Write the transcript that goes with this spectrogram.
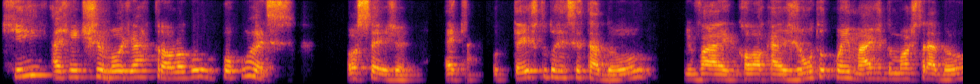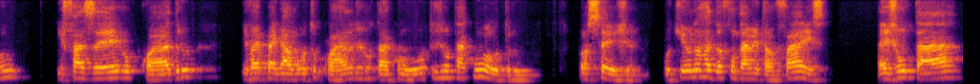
que a gente chamou de artrólogo um pouco antes. Ou seja, é que o texto do recitador vai colocar junto com a imagem do mostrador e fazer o quadro e vai pegar um outro quadro, juntar com outro, juntar com outro. Ou seja, o que o narrador fundamental faz é juntar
